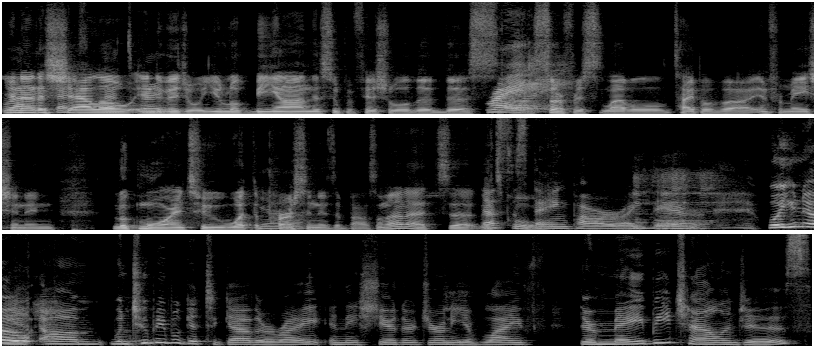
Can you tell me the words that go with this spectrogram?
you're not a that's- shallow that's right. individual. You look beyond the superficial, the the s- uh, surface level type of uh, information, and look more into what the Yeah. person is about. So now that's uh, that's, That's the staying power right Mhm. there. Well, you know, um, when two people get together, right, and they share their journey of life, there may be challenges.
